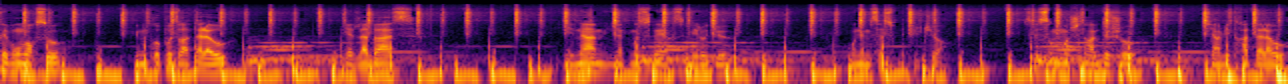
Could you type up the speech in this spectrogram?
Très bon morceau que nous proposera Talao. Il y a de la basse, il y a une âme, une atmosphère, c'est mélodieux. On aime ça sur des cultures. C'est son de Motion Rap de Show qui invitera Talao.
